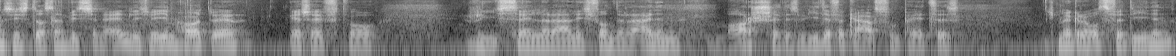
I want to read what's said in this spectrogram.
Es ist das ein bisschen ähnlich wie im Hardware-Geschäft, wo Reseller eigentlich von der reinen Marge des Wiederverkaufs von PCs nicht mehr groß verdienen,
